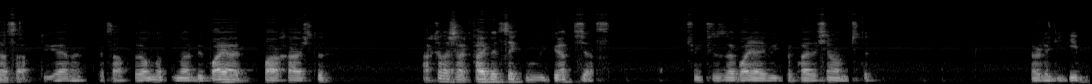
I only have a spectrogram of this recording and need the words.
At diyor. Hemen atlıyor ama bunlar bir bayağı bir fark açtı. Arkadaşlar kaybetsek bu videoyu atacağız. Çünkü size bayağı bir video paylaşamamıştık. Öyle gideyim.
